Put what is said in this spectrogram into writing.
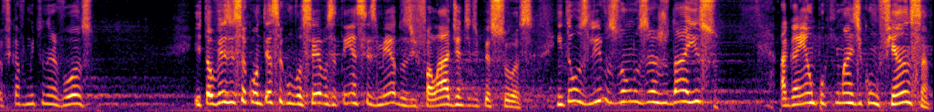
Eu ficava muito nervoso. E talvez isso aconteça com você, você tem esses medos de falar diante de pessoas. Então os livros vão nos ajudar a isso, a ganhar um pouquinho mais de confiança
